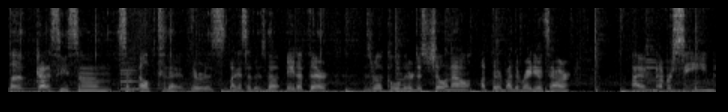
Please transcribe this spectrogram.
but got to see some some elk today. There is, like I said, there's about eight up there. It's really cool. They're just chilling out up there by the radio tower. I've never seen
